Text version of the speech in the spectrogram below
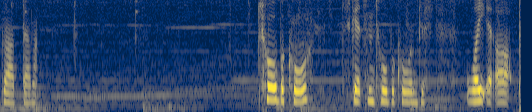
God damn it. Tobacco. Just get some tobacco and just light it up.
